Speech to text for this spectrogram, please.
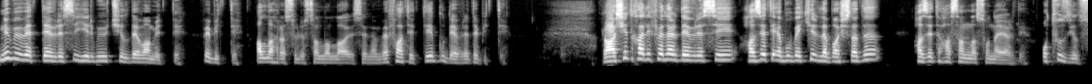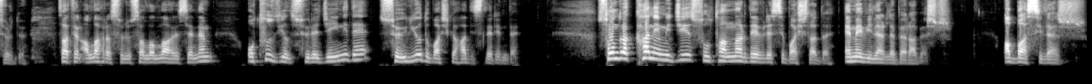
Nübüvvet devresi 23 yıl devam etti ve bitti. Allah Resulü sallallahu aleyhi ve sellem vefat etti bu devrede bitti. Raşid halifeler devresi Hazreti Ebu Bekir ile başladı Hazreti Hasan'la sona erdi. 30 yıl sürdü. Zaten Allah Resulü sallallahu aleyhi ve sellem 30 yıl süreceğini de söylüyordu başka hadislerinde. Sonra kan emici sultanlar devresi başladı Emevilerle beraber. Abbasiler,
